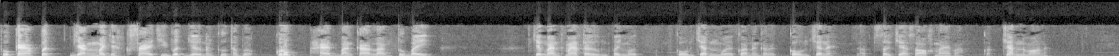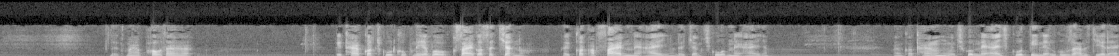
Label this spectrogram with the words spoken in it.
ព្រោះការពិតយ៉ាងម៉េចខ្សែជីវិតយើងនឹងគឺថាវា គ្រប់ហេតុបានកើតឡើងទោះបីចឹងបានអាត្មាទៅពេញមួយកូនចិនមួយគាត់ហ្នឹងគាត់កូនចិនហ្នឹងអត់សូវចេះអក្សរខ្មែរផងគាត់ចិនហ្មងណាអាត្មាផុសថាគេថាគាត់ឈួតគ្រប់គ្នាព្រោះខ្សែគាត់សិចិនហើយគាត់អត់សែនម្នាក់ឯងដូចចឹងឈួតម្នាក់ឯងបានគាត់ថាឈួតម្នាក់ឯងឈួតពីអ្នកលោកគ្រូសាមជាដែរ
